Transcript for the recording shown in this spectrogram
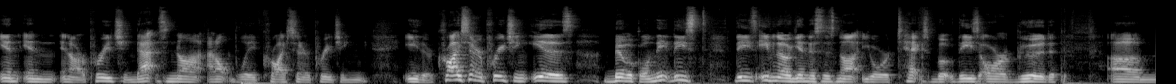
in in in our preaching. That's not, I don't believe, Christ-centered preaching either. Christ-centered preaching is biblical, and these these even though again this is not your textbook, these are good. Um,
